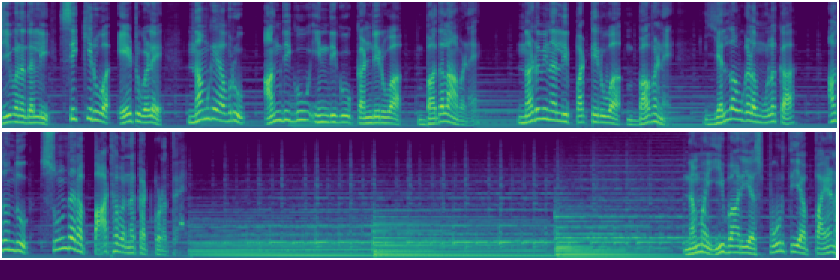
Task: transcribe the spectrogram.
ಜೀವನದಲ್ಲಿ ಸಿಕ್ಕಿರುವ ಏಟುಗಳೇ ನಮಗೆ ಅವರು ಅಂದಿಗೂ ಇಂದಿಗೂ ಕಂಡಿರುವ ಬದಲಾವಣೆ, ನಡುವಿನಲ್ಲಿ ಪಟ್ಟಿರುವ ಬವಣೆ ಎಲ್ಲವುಗಳ ಮೂಲಕ ಅದೊಂದು ಸುಂದರ ಪಾಠವನ್ನು ಕಟ್ಕೊಡತ್ತೆ. ನಮ್ಮ ಈ ಬಾರಿಯ ಸ್ಫೂರ್ತಿಯ ಪಯಣ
